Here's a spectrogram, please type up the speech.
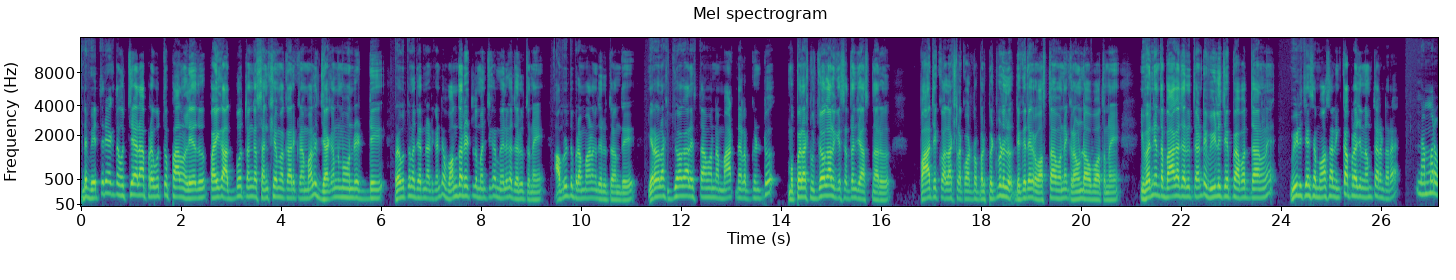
అంటే వ్యతిరేకత వచ్చేలా ప్రభుత్వ పాలన లేదు. పైగా అద్భుతంగా సంక్షేమ కార్యక్రమాలు జగన్మోహన్ రెడ్డి ప్రభుత్వంలో జరిగినట్టుకంటే వంద రెట్లు మంచిగా మేలుగా జరుగుతున్నాయి. అభివృద్ధి బ్రహ్మాండంగా జరుగుతుంది. ఇరవై లక్షల ఉద్యోగాలు ఇస్తామన్న మాట నిలుపుకుంటూ ముప్పై లక్షల ఉద్యోగాలకి సిద్ధం చేస్తున్నారు. పాతిక లక్షల కోట్ల రూపాయల పెట్టుబడులు దగ్గర దగ్గర వస్తా ఉన్నాయి గ్రౌండ్ అవ్వబోతున్నాయి. ఇవన్నీ ఇంత బాగా జరుగుతాయంటే వీళ్ళు చెప్పే అబద్ధాలని వీళ్ళు చేసే మోసాలు ఇంకా ప్రజలు నమ్ముతారంటారా? నమ్మరు.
